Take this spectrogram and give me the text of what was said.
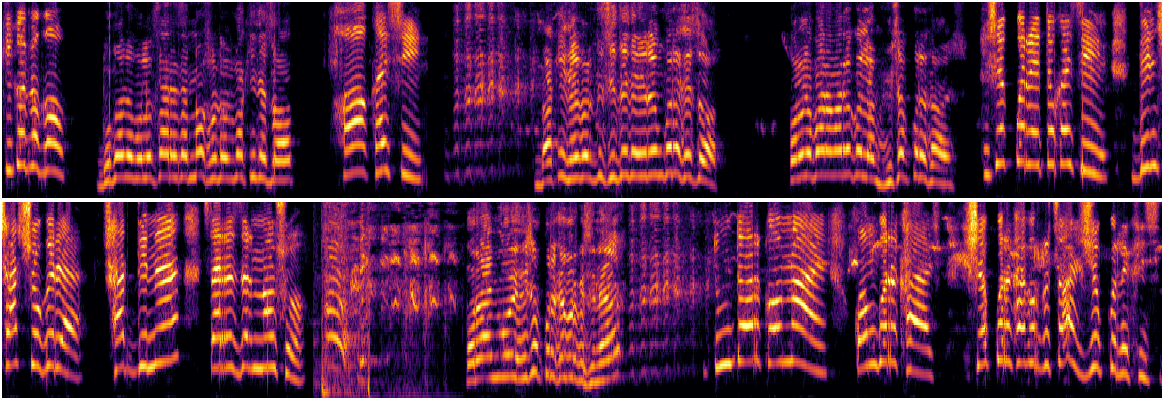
কি করবে গো? দোকানে বলে চার হাজার নশো টাকা বাকি গেছ। হ খাইছি। বাকি খাইবার দিছি দেখে এরম করে খাইছ? তোরা বারে কইলাম হিসাব করে খাস হিসাব করে তো খাইছি। দিন সাতশো করে। সাত দিনে চার হাজার নশো তোরা আমি ওই হিসাব করে খাবার গেছি না? তুমি তো আর কম নাই। কম করে খাস। হিসাব করে খাবার কিছু হিসাব করে খাইছি।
